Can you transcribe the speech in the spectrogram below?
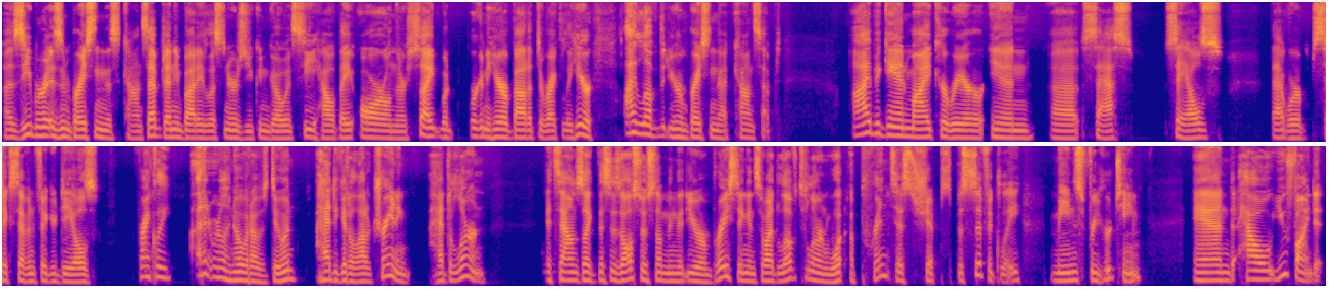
Uh, Zebra is embracing this concept. Anybody, listeners, you can go and see how they are on their site, but we're going to hear about it directly here. I love that you're embracing that concept. I began my career in uh, SaaS sales that were six, seven figure deals. Frankly, I didn't really know what I was doing. I had to get a lot of training, I had to learn. It sounds like this is also something that you're embracing. And so I'd love to learn what apprenticeship specifically means for your team and how you find it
